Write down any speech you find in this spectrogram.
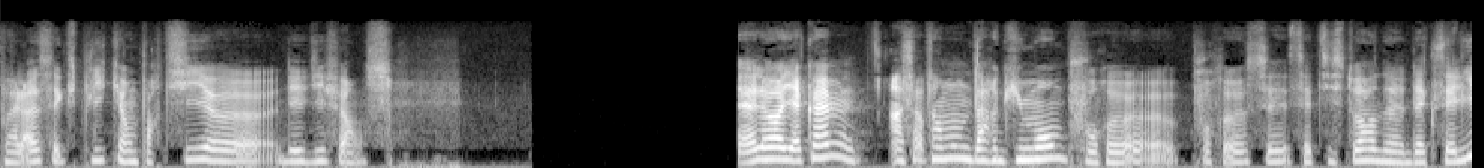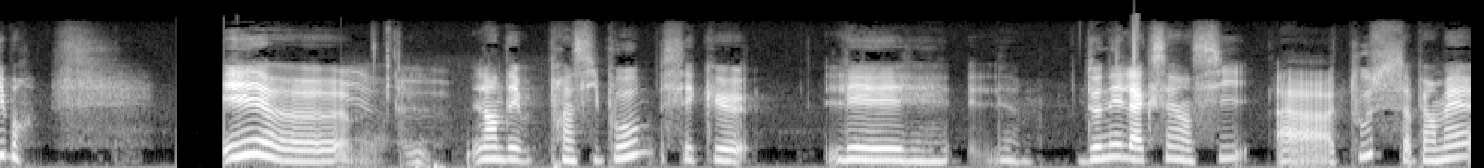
voilà, ça explique en partie euh, des différences. Alors il y a quand même un certain nombre d'arguments pour, pour cette histoire d'accès libre. Et l'un des principaux, c'est que les donner l'accès ainsi à tous, ça permet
